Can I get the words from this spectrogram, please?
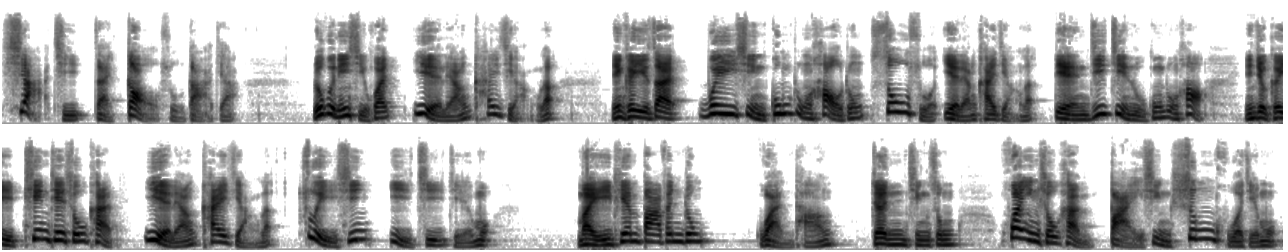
下期再告诉大家。如果您喜欢叶良开讲了。您可以在微信公众号中搜索“叶良开讲了”，点击进入公众号，您就可以天天收看叶良开讲了最新一期节目，每天八分钟，管糖真轻松。欢迎收看百姓生活节目，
